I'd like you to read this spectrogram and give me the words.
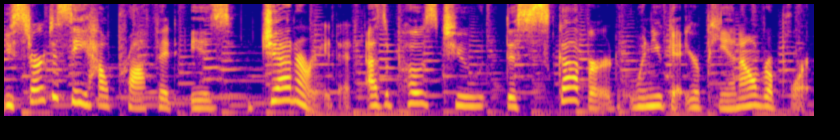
you start to see how profit is generated as opposed to discovered when you get your P&L report.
